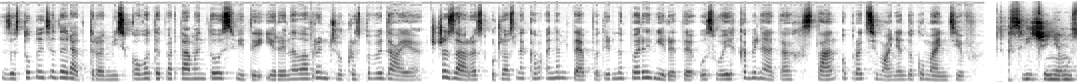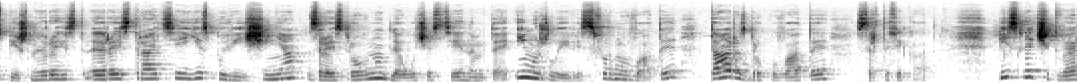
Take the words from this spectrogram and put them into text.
Заступниця директора міського департаменту освіти Ірина Лавринчук розповідає, що зараз учасникам НМТ потрібно перевірити у своїх кабінетах стан опрацювання документів. Свідченням успішної реєстрації є сповіщення, зареєстрованого для участі НМТ, і можливість сформувати та роздрукувати сертифікат. Після 4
